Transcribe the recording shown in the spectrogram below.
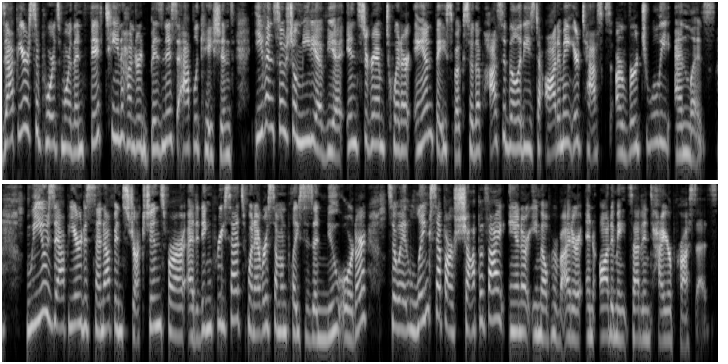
Zapier supports more than 1,500 business applications, even social media via Instagram, Twitter, and Facebook. So the possibilities to automate your tasks are virtually endless. We use Zapier to send off instructions for our editing presets whenever someone places a new order. So it links up our Shopify and our email provider and automates that entire process.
